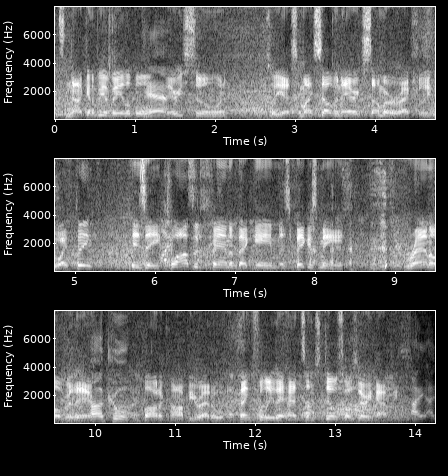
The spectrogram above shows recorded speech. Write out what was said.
It's not going to be available Yeah. very soon. So yes, myself and Eric Summerer actually, who I think is a closet fan of that game as big as me, ran over there. Oh, cool. and bought a copy right away. Thankfully, they had some still, so I was very happy. I, I...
